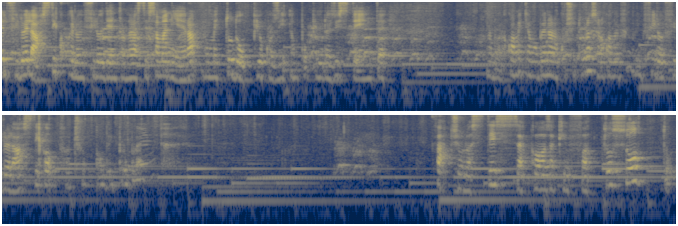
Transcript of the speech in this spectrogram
del filo elastico che lo infilo dentro nella stessa maniera lo metto doppio così è un po' più resistente. Allora qua mettiamo bene la cucitura se no quando infilo il filo elastico faccio ho dei problemi. Faccio la stessa cosa che ho fatto sotto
